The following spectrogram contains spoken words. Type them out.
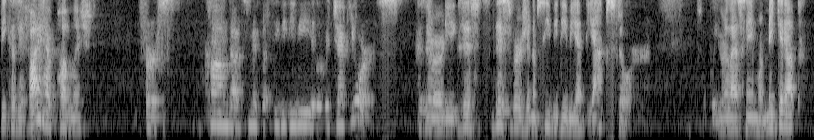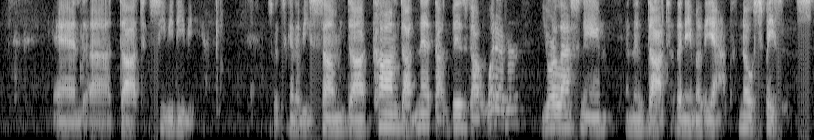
Because if I have published first com.smith.cbdb, it'll reject yours, because there already exists this version of CBDB at the App Store. So put your last name or make it up, and uh, .cbdb. So it's going to be some .com, .net, .biz, .whatever, your last name, and then dot the name of the app. No spaces.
